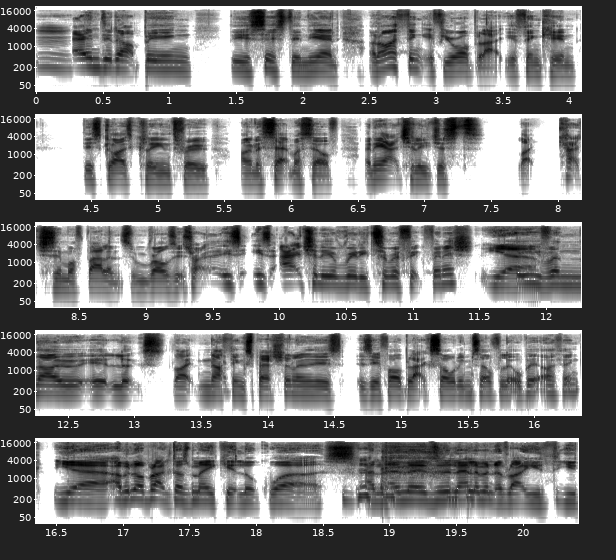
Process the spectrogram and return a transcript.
Mm. ended up being the assist in the end. And I think if you're Oblak, you're thinking, this guy's clean through, I'm going to set myself. And he actually just like catches him off balance and rolls it straight. Is is actually a really terrific finish. Yeah. Even though it looks like nothing special and it is as if Oblak sold himself a little bit, I think. yeah. I mean, Black does make it look worse, and, and there's an element of like you you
